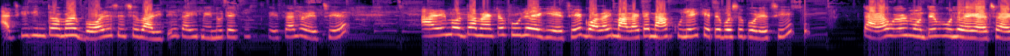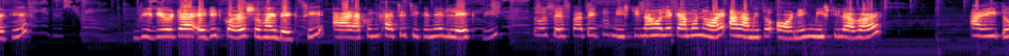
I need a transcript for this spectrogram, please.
আজকে কিন্তু আমার বর এসেছে বাড়িতে, তাই মেনুটা একটু স্পেশাল হয়েছে। আর এর মধ্যে আমার একটা ফুল হয়ে গিয়েছে, গলার মালাটা না খুলেই খেতে বসে পড়েছি। তাড়াহুড়োর মধ্যে ভুল হয়ে গেছে আর কি। ভিডিওটা এডিট করার সময় দেখছি, আর এখন খাচ্ছি চিকেনের লেগ পিস। তো শেষ পাতে একটু মিষ্টি না হলে কেমন হয়? আর আমি তো অনেক মিষ্টি লাভার। আর এই তো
